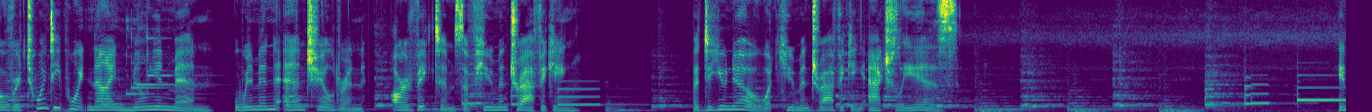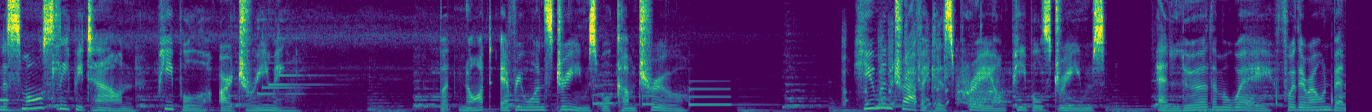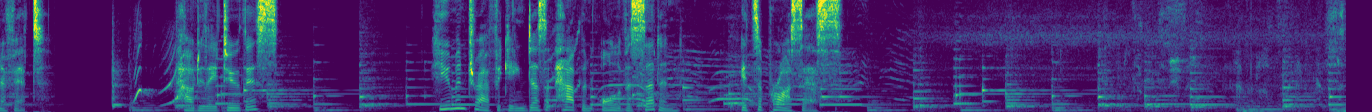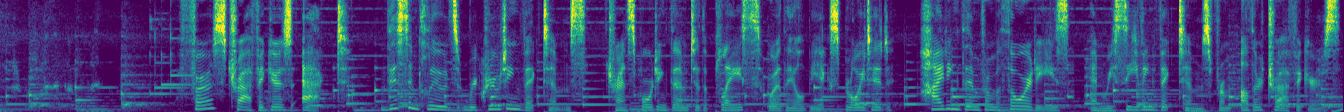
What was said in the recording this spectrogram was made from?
Over 20.9 million men, women, and children are victims of human trafficking. But do you know what human trafficking actually is? In a small sleepy town, people are dreaming. But not everyone's dreams will come true. Human traffickers prey on people's dreams and lure them away for their own benefit. How do they do this? Human trafficking doesn't happen all of a sudden. It's a process. First, traffickers act. This includes recruiting victims, transporting them to the place where they'll be exploited, hiding them from authorities, and receiving victims from other traffickers.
